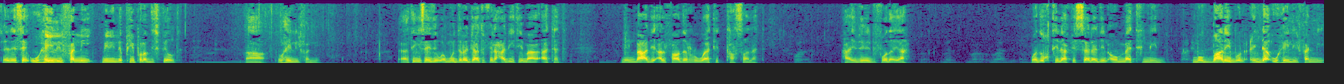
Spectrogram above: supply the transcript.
so they say أهيل الفني meaning the people of this field ah أهيل الفني I think he says ومدرجات في الحديث ما أتت من بعد ألفاظ الرواة اتصلت هاي before that yeah وذو اختلاف سند أو متن مضطرب عند أهيل الفن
